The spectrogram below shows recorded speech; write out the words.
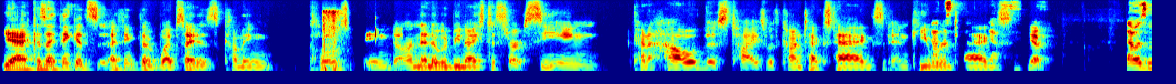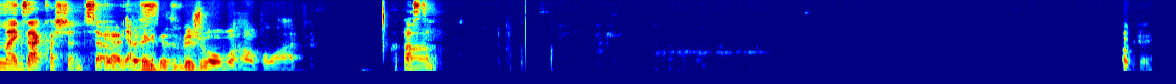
Yeah, because I think it's, I think the website is coming close to being done, and it would be nice to start seeing kind of how this ties with context tags and keyword tags. yes. Yep. That was my exact question. So, Yeah, I think this visual will help a lot. Um, Awesome. Okay.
